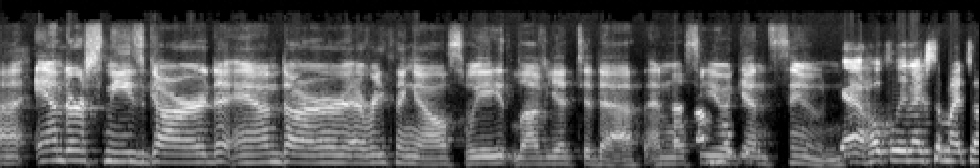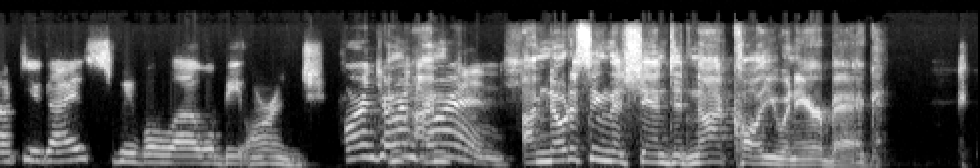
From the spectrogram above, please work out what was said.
uh, and our sneeze guard and our everything else. We love you to death, and we'll see you again soon. Yeah, hopefully next time I talk to you guys, we will uh, will be orange. Orange, orange, I'm- orange. I'm noticing that Shan did not call you an airbag.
